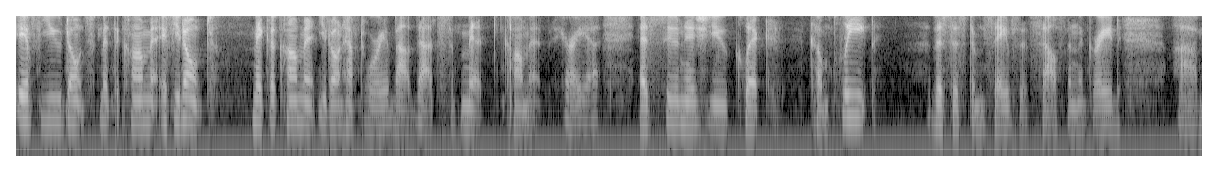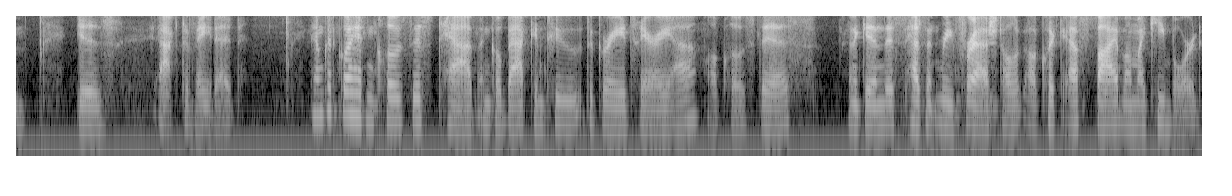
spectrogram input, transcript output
if you don't submit the comment, if you don't make a comment, you don't have to worry about that submit comment area. As soon as you click complete, the system saves itself and the grade um, is activated. Now I'm going to go ahead and close this tab and go back into the grades area. I'll close this. And again, this hasn't refreshed. I'll, I'll click F5 on my keyboard.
